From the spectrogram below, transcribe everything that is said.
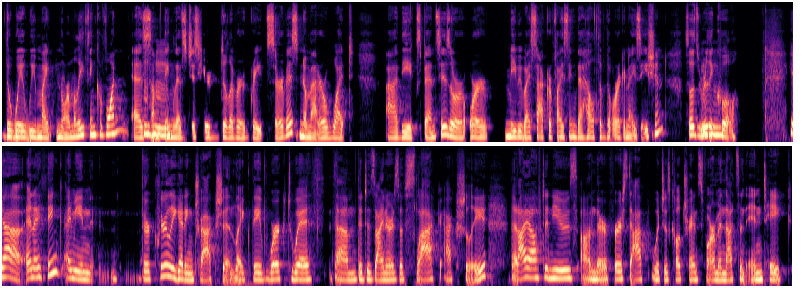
the way we might normally think of one as mm-hmm. something that's just here to deliver a great service, no matter what uh, the expense is, or or maybe by sacrificing the health of the organization. So it's really mm-hmm. cool. Yeah. And I think, I mean, they're clearly getting traction. Like they've worked with um, the designers of Slack, actually, that I often use on their first app, which is called Transform. And that's an intake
